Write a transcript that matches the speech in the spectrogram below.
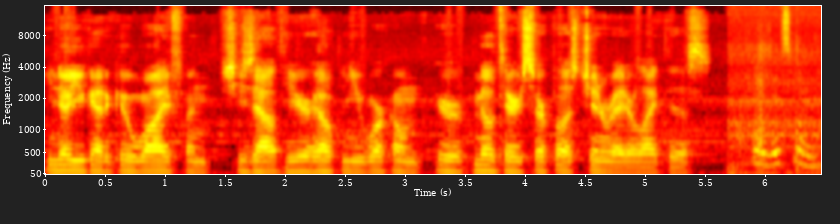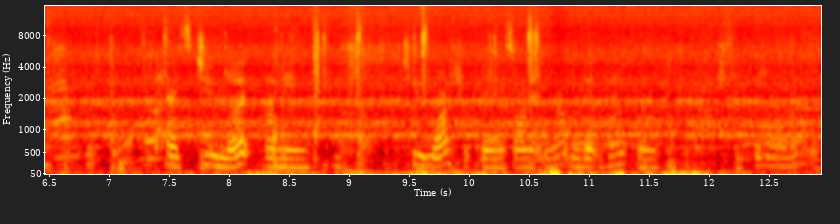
You know you got a good wife when she's out here helping you work on your military surplus generator like this. Yeah, this one has two nut, I mean, two washer things on it, and that one doesn't have. You put it on that one.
